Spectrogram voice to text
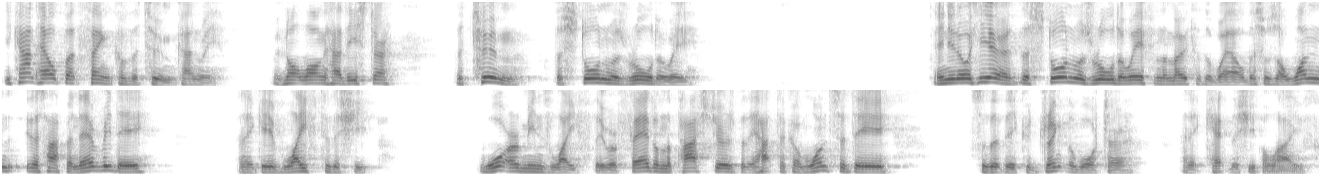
You can't help but think of the tomb, can we? We've not long had Easter. The tomb, the stone was rolled away. And you know, here, the stone was rolled away from the mouth of the well. This was a one, this happened every day, and it gave life to the sheep. Water means life. They were fed on the pastures, but they had to come once a day so that they could drink the water, and it kept the sheep alive.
